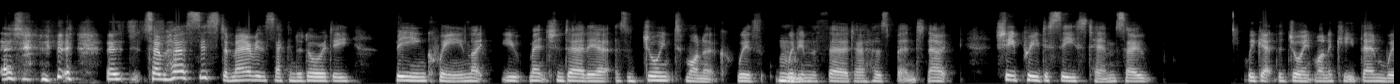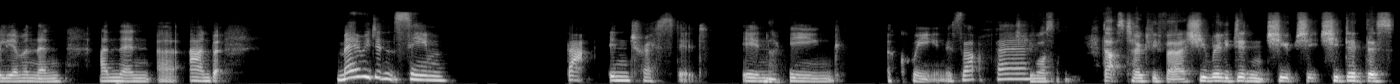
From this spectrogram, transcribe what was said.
so her sister Mary II had already been queen, like you mentioned earlier, as a joint monarch with mm. William III, her husband. Now she predeceased him, so we get the joint monarchy, then William, and then and then uh, Anne. But Mary didn't seem that interested in no. being queen. Is that fair? She wasn't. That's totally fair. She really didn't. She she she did this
